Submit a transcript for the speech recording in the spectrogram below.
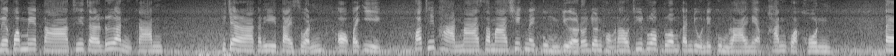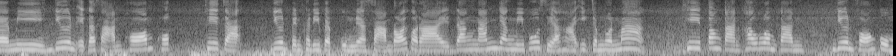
เรียกว่าเมตตาที่จะเลื่อนการพิจารณาคดีไต่สวนออกไปอีก เพราะที่ผ่านมาสมาชิกในกลุ่มเหยื่อรถยนต์ของเราที่รวบรวมกันอยู่ในกลุ่มไลน์เนี่ยพันกว่าคน แต่มียื่นเอกสารพร้อมครบที่จะ ยื่นเป็นคดีแบบกลุ่มเนี่ย300 กว่าราย ดังนั้นยังมีผู้เสียหายอีกจำนวนมาก ที่ต้องการเข้าร่วมกันยื่นฟ้องกลุ่ม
